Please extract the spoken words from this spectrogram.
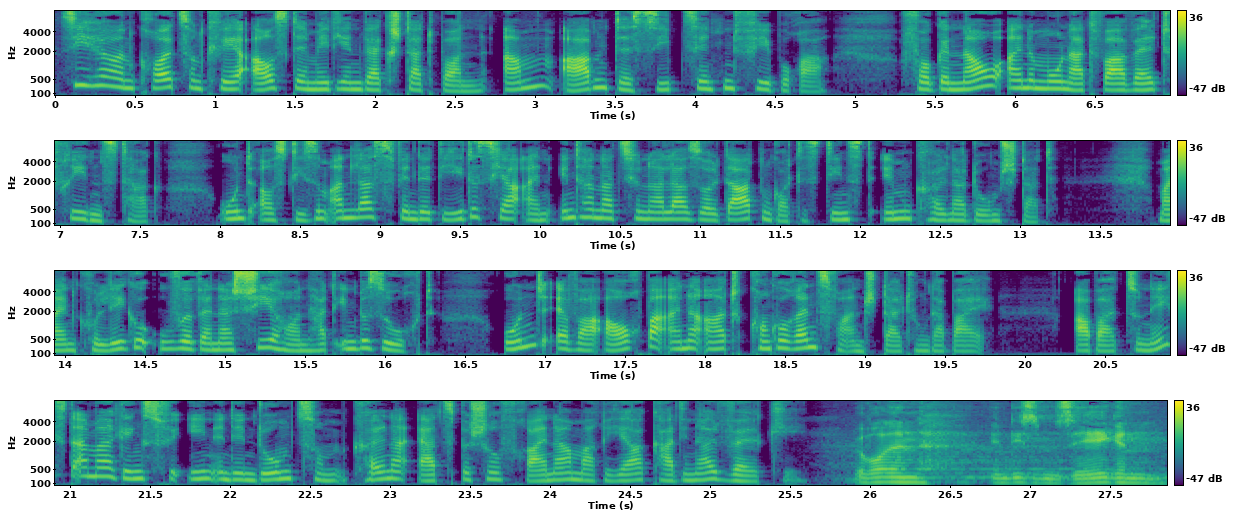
Sie hören kreuz und quer aus der Medienwerkstatt Bonn am Abend des 17. Februar. Vor genau einem Monat war Weltfriedenstag und aus diesem Anlass findet jedes Jahr ein internationaler Soldatengottesdienst im Kölner Dom statt. Mein Kollege Uwe Werner Schierhorn hat ihn besucht und er war auch bei einer Art Konkurrenzveranstaltung dabei. Aber zunächst einmal ging es für ihn in den Dom zum Kölner Erzbischof Rainer Maria Kardinal Wölki. Wir wollen in diesem Segen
